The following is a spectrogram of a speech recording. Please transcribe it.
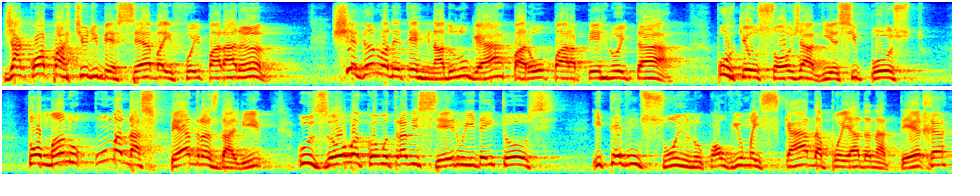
Jacó partiu de Beceba e foi para Arã. Chegando a determinado lugar, parou para pernoitar, porque o sol já havia se posto. Tomando uma das pedras dali, usou-a como travesseiro e deitou-se. E teve um sonho no qual viu uma escada apoiada na terra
